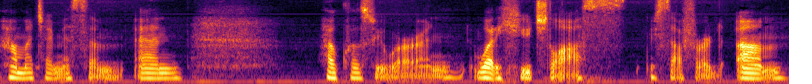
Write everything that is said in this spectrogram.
how much I miss him and how close we were and what a huge loss we suffered. Um,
